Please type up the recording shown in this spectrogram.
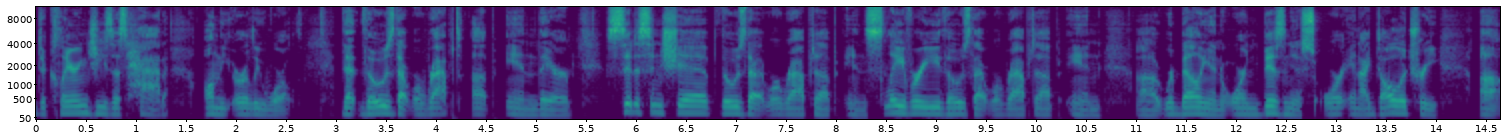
declaring Jesus had on the early world. That those that were wrapped up in their citizenship, those that were wrapped up in slavery, those that were wrapped up in uh, rebellion or in business or in idolatry, uh,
